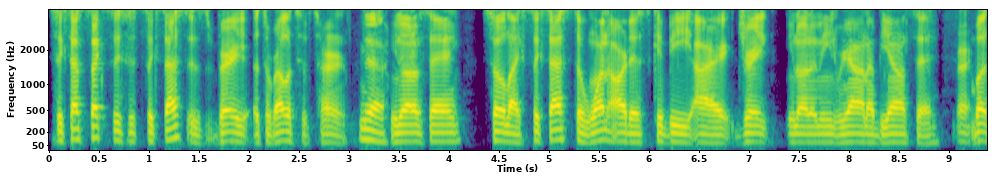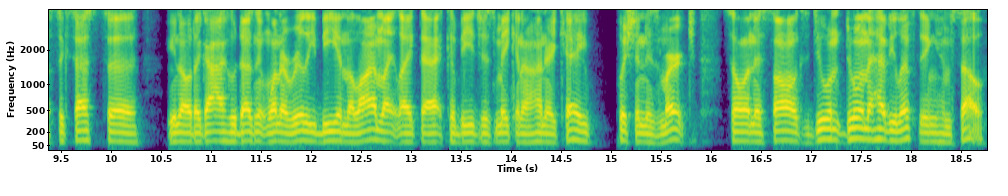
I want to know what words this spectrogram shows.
success. Success, success is very it's a relative term. Yeah. You know what I'm saying? So like success to one artist could be all right, Drake, you know what I mean, Rihanna, Beyonce. Right. But success to, you know, the guy who doesn't want to really be in the limelight like that could be just making 100k, pushing his merch, selling his songs, doing doing the heavy lifting himself.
